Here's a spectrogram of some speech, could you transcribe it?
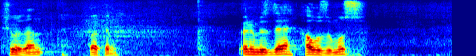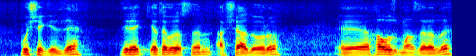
Şuradan bakın. Önümüzde havuzumuz bu şekilde. Direkt yatak odasının aşağı doğru e, havuz manzaralı.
